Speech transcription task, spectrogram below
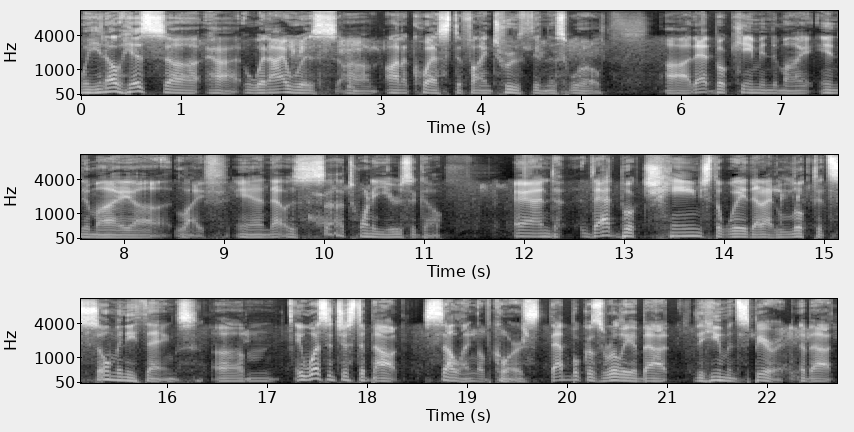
Well, you know, his uh, uh, when I was um, on a quest to find truth in this world, uh, that book came into my into my uh, life, and that was uh, 20 years ago. And that book changed the way that I looked at so many things. Um, it wasn't just about selling, of course. That book was really about the human spirit, about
